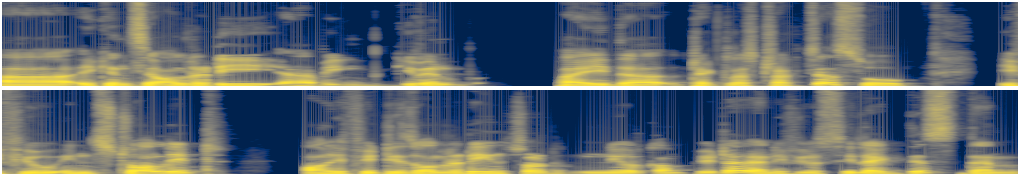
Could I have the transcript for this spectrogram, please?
uh, you can say already uh, being given by the Tekla structure. So if you install it or if it is already installed in your computer and if you select this then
